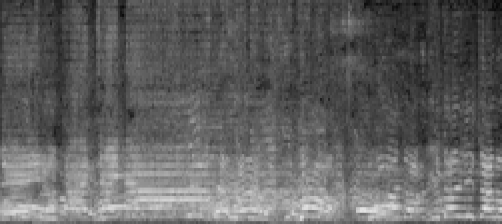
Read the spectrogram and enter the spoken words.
이놈 가짜야! 야 도와줘 비달리잖아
